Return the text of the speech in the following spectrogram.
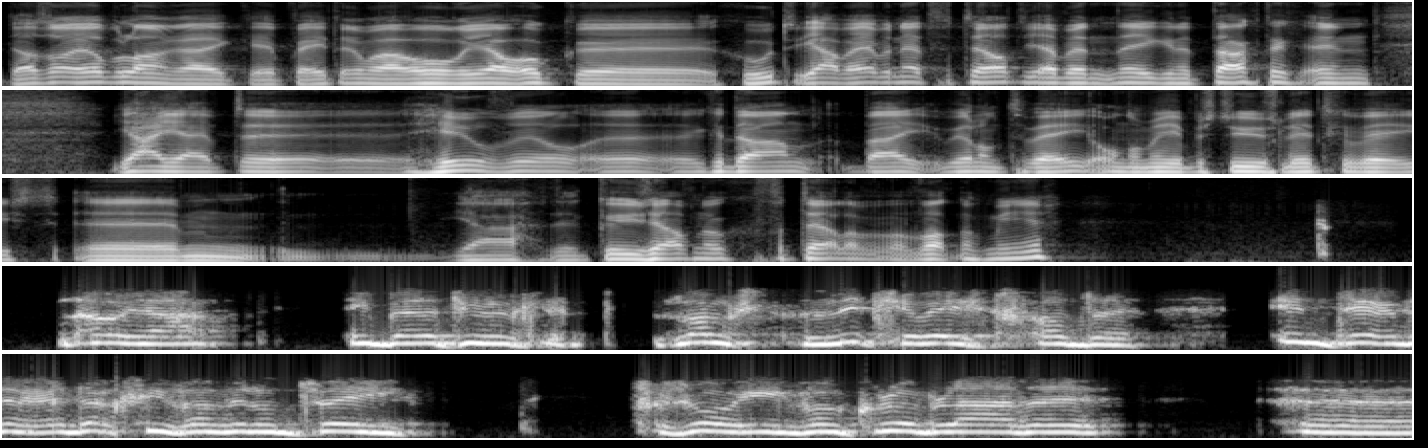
Dat is al heel belangrijk, eh, Peter. Maar we horen jou ook eh, goed. Ja, we hebben net verteld, jij bent 89 en ja, jij hebt eh, heel veel eh, gedaan bij Willem II. Onder meer bestuurslid geweest. Ehm, ja, kun je zelf nog vertellen wa- wat nog meer? Nou ja, ik ben natuurlijk het langst lid geweest van de interne redactie van Willem II. Verzorging van clubbladen, eh,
